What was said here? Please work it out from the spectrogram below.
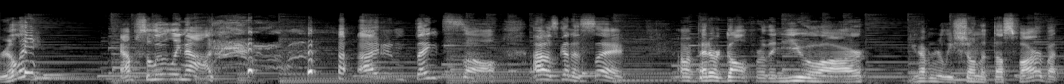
Really? Absolutely not. I didn't think so. I was gonna say, I'm a better golfer than you are. You haven't really shown it thus far, but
